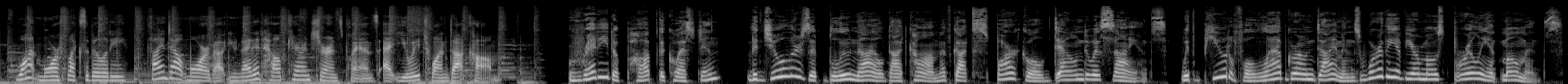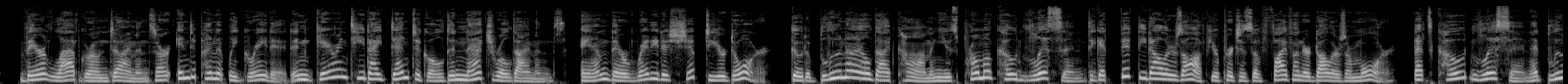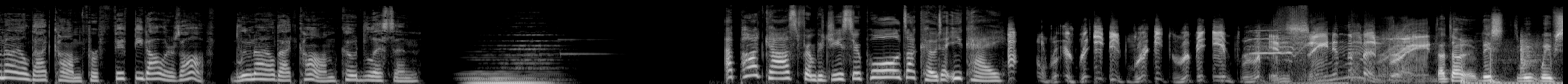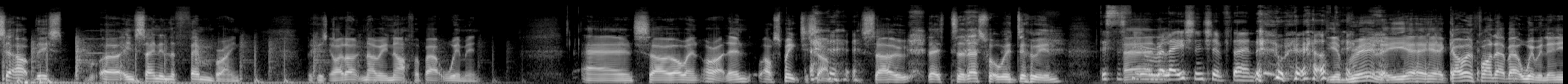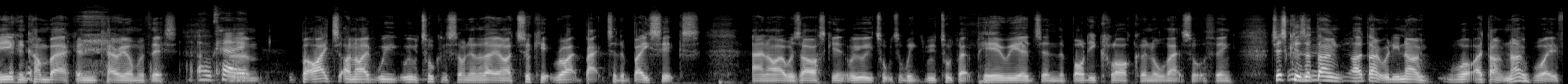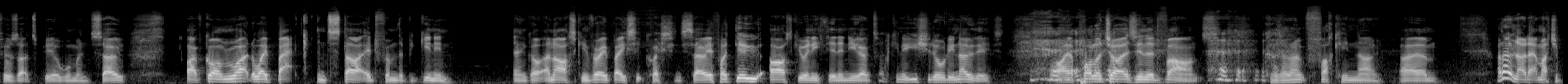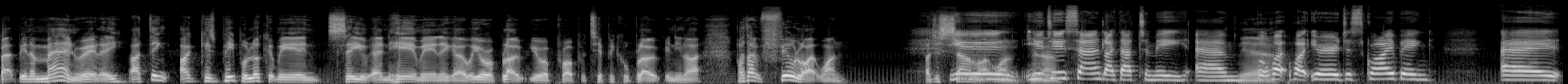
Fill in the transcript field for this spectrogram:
Want more flexibility? Find out more about United Healthcare Insurance Plans at uh1.com. Ready to pop the question? The jewelers at BlueNile.com have got sparkle down to a science with beautiful lab grown diamonds worthy of your most brilliant moments. Their lab grown diamonds are independently graded and guaranteed identical to natural diamonds, and they're ready to ship to your door. Go to Bluenile.com and use promo code LISTEN to get $50 off your purchase of $500 or more. That's code LISTEN at Bluenile.com for $50 off. Bluenile.com code LISTEN. A podcast from producer paul.co.uk. Insane in the membrane. I don't. This we, we've set up this uh, insane in the fembrane because I don't know enough about women, and so I went. All right, then I'll speak to some. so, that's, so that's what we're doing. This is for And, your uh, relationship then. Yeah, really. Yeah, yeah. Go and find out about women, and you can come back and carry on with this. Um, Okay. but I t- and I we, we were talking to someone the other day, and I took it right back to the basics. And I was asking, we, we talked we, we talked about periods and the body clock and all that sort of thing. Just because I don't I don't really know what I don't know what it feels like to be a woman. So I've gone right the way back and started from the beginning and got and asking very basic questions. So if I do ask you anything and you go, "Fuck, you know, you should already know this, I apologise in advance because I don't fucking know. Um, I don't know that much about being a man, really. I think because people look at me and see and hear me and they go, "Well, you're a bloke. You're a proper typical bloke," and you're like, "But I don't feel like one. I just sound you like one." you know? do sound like that to me. Um, Yeah. But what what you're describing uh,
